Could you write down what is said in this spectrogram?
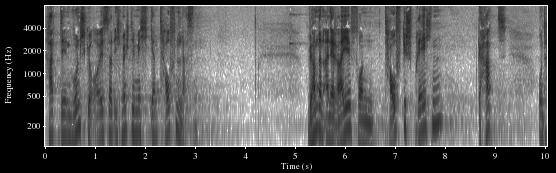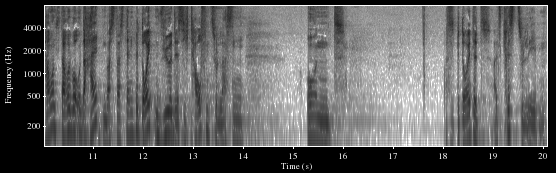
hat den Wunsch geäußert, ich möchte mich gern taufen lassen. Wir haben dann eine Reihe von Taufgesprächen gehabt und haben uns darüber unterhalten, was das denn bedeuten würde, sich taufen zu lassen und was es bedeutet, als Christ zu leben.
